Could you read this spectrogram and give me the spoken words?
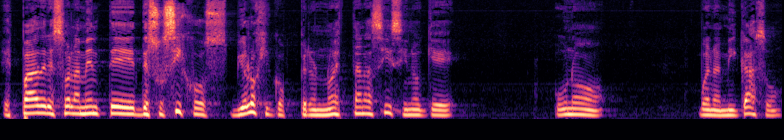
es padre solamente de sus hijos biológicos, pero no es tan así, sino que uno, bueno, en mi caso,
